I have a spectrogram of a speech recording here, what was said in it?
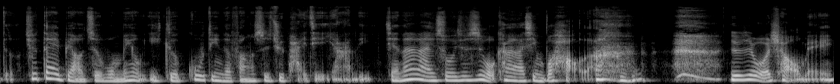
的，就代表着我没有一个固定的方式去排解压力。简单来说，就是我抗压性不好了，就是我草莓。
